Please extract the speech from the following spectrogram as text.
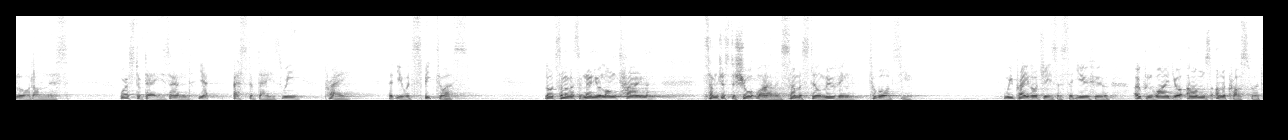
Lord, on this worst of days and yet best of days, we pray that you would speak to us. Lord, some of us have known you a long time and some just a short while, and some are still moving towards you. We pray, Lord Jesus, that you who opened wide your arms on a cross would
